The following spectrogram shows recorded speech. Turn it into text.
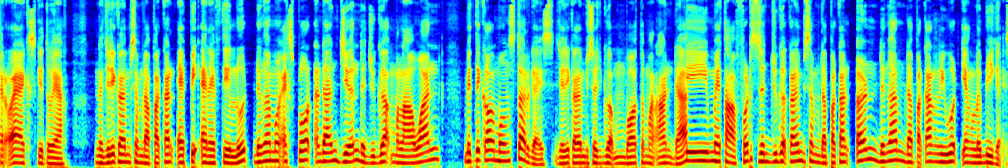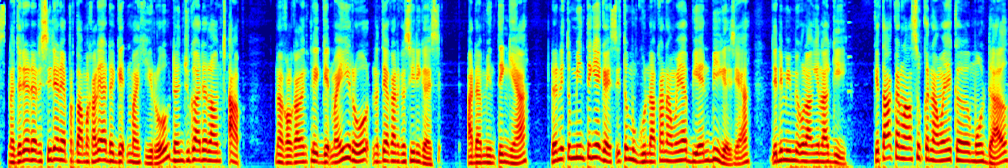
ROX gitu ya. Nah, jadi kalian bisa mendapatkan epic NFT loot dengan mengeksplor dungeon dan juga melawan mythical monster, guys. Jadi kalian bisa juga membawa teman Anda di metaverse dan juga kalian bisa mendapatkan earn dengan mendapatkan reward yang lebih, guys. Nah, jadi dari sini ada pertama kali ada Get My Hero dan juga ada Launch Up. Nah, kalau kalian klik Get My Hero, nanti akan ke sini, guys. Ada minting ya. Dan itu mintingnya, guys, itu menggunakan namanya BNB, guys ya. Jadi Mimi ulangi lagi. Kita akan langsung ke namanya ke modal.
